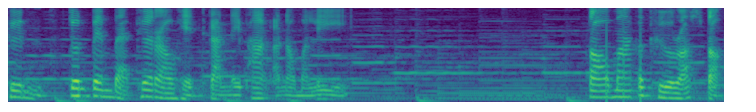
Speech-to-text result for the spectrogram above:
ขึ้น จนเป็นแบบที่เราเห็นกันในภาค Anomaly ต่อมาก็คือ Rostov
